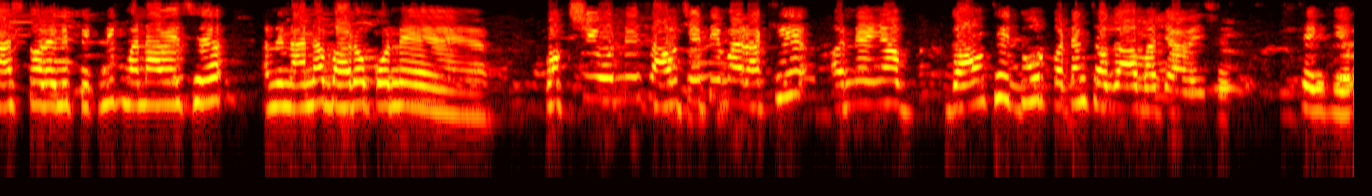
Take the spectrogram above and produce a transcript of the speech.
નાસ્તો લઈને પિકનિક મનાવે છે. અને નાના બાળકોને પક્ષીઓને સાવચેતીમાં રાખી અને અહીંયા ગામથી દૂર પતંગ ચગાવવા માટે આવે છે. થેન્ક યુ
